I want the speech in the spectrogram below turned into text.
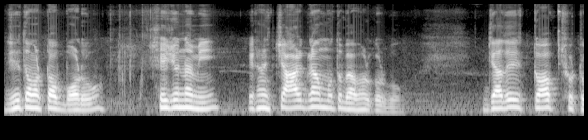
যেহেতু আমার টপ বড়, সেই জন্য আমি এখানে চার গ্রাম মতো ব্যবহার করব। যাদের টপ ছোট,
